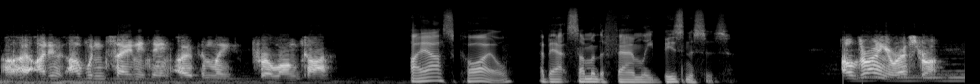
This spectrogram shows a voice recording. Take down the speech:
I, I, didn't, I wouldn't say anything openly for a long time. I asked Kyle about some of the family businesses. I was running a restaurant.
